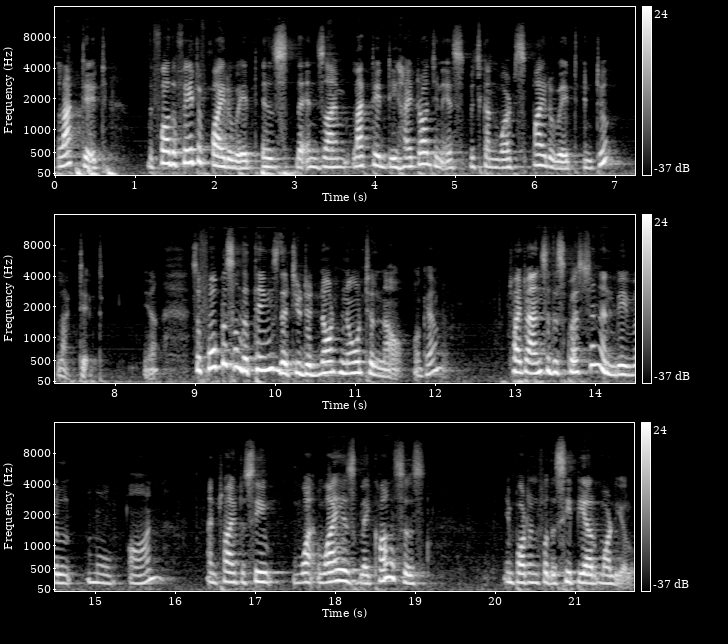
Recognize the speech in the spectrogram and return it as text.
lactate, the further fate of pyruvate is the enzyme lactate dehydrogenase, which converts pyruvate into lactate. Yeah? So focus on the things that you did not know till now, okay? Try to answer this question and we will move on and try to see why, why is glycolysis important for the CPR module.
